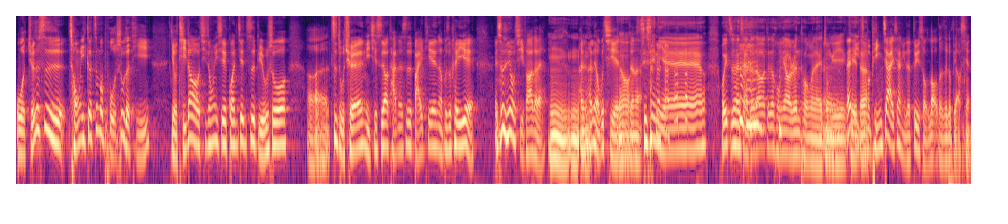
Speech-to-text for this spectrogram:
我觉得是从一个这么朴素的题，有提到其中一些关键字，比如说呃自主权，你其实要谈的是白天而不是黑夜，也是很有启发的嘞，嗯嗯，很很了不起耶，然后你真的。谢谢你耶，我一直很想得到这个红药认同了嘞，终于可以得那你怎么。评价一下你的对手 Low 的这个表现？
